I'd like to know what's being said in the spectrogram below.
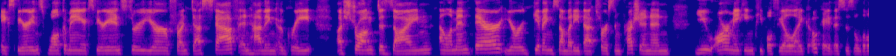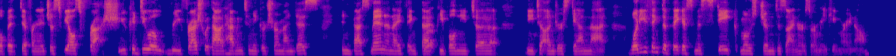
experience, welcoming experience through your front desk staff, and having a great, a strong design element there, you're giving somebody that first impression. And you are making people feel like, okay, this is a little bit different. It just feels fresh. You could do a refresh without having to make a tremendous investment and i think that people need to need to understand that. What do you think the biggest mistake most gym designers are making right now?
